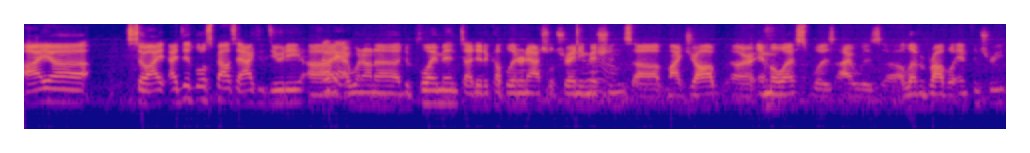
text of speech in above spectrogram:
I uh, so I, I did little spouts of active duty. Uh, Okay. I, I went on a deployment. I did a couple international training missions. Uh, my job or MOS was I was uh, 11 Bravo infantry.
